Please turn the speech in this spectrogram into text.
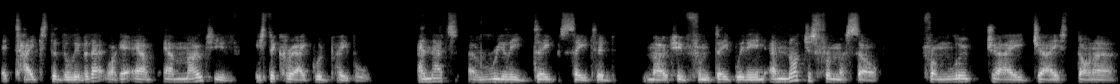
it takes to deliver that. Like our, our motive is to create good people. And that's a really deep seated motive from deep within, and not just from myself, from Luke, Jay, Jace, Donna,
